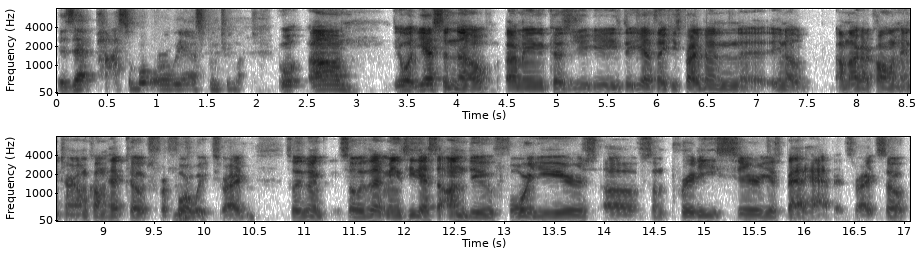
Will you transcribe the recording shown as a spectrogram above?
Is that possible, or are we asking too much? Well, um, well, yes and no. I mean, because you, you, yeah, I think he's probably been, uh, you know, I'm not going to call him intern. I'm going to call him head coach for 4 mm-hmm. weeks, right? So he's been. So that means he has to undo four years of some pretty serious bad habits, right? So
